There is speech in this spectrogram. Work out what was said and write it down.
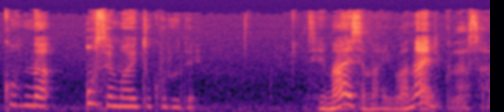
こんなお狭いところで。狭い狭い言わないでください。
